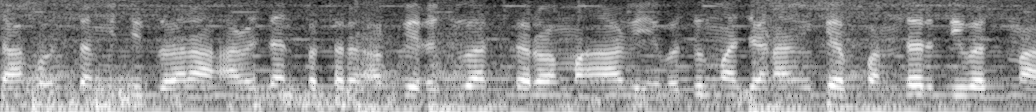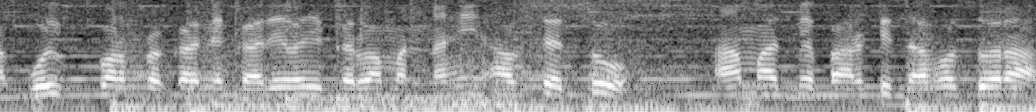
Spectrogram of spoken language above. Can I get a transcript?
દાહોદ સમિતિ દ્વારા આવેદનપત્ર આપી રજૂઆત કરવામાં આવી. વધુમાં જણાવ્યું કે પંદર દિવસમાં કોઈ પણ પ્રકારની કાર્યવાહી કરવામાં નહીં આવશે તો આમ આદમી પાર્ટી દાહોદ દ્વારા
